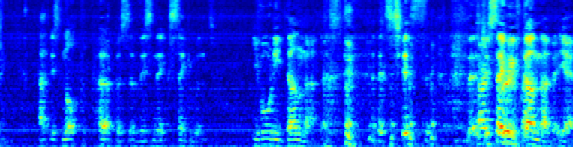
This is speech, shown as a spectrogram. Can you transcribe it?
me. that is not the purpose of this next segment. You've already done that. Let's, let's just let's just say we've done that. But yeah.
